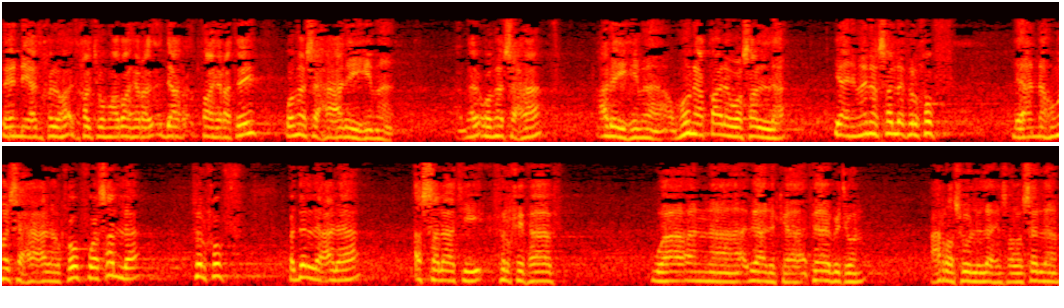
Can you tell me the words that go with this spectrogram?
فإني أدخلتهما ظاهرة ظاهرتين ومسح عليهما. ومسح عليهما. وهنا قال وصلى. يعني من صلى في الخف. لأنه مسح على الخف وصلى في الخف. فدل على الصلاة في الخفاف وأن ذلك ثابت عن رسول الله صلى الله عليه وسلم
